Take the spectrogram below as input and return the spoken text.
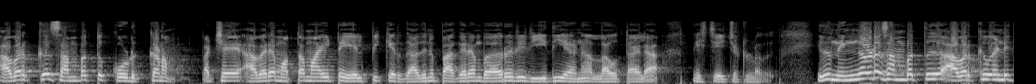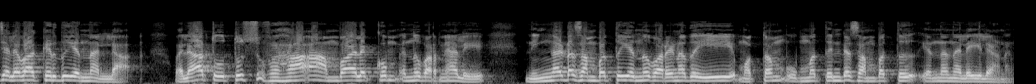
അവർക്ക് സമ്പത്ത് കൊടുക്കണം പക്ഷേ അവരെ മൊത്തമായിട്ട് ഏൽപ്പിക്കരുത്. അതിന് പകരം വേറൊരു രീതിയാണ് അള്ളാഹു താല നിശ്ചയിച്ചിട്ടുള്ളത്. ഇത് നിങ്ങളുടെ സമ്പത്ത് അവർക്ക് വേണ്ടി ചെലവാക്കരുത് എന്നല്ല. വലാ തൂത്തു സുഫഹ അമ്പാലക്കും എന്ന് പറഞ്ഞാൽ നിങ്ങളുടെ സമ്പത്ത് എന്ന് പറയുന്നത് ഈ മൊത്തം ഉമ്മത്തിന്റെ സമ്പത്ത് എന്ന നിലയിലാണ്.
